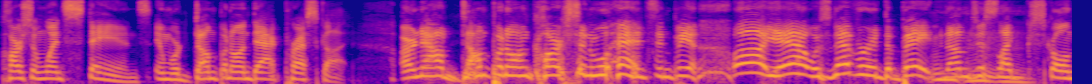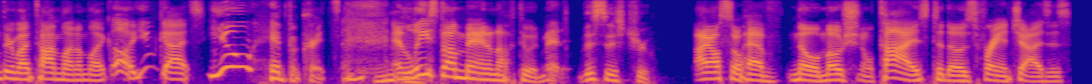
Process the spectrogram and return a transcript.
Carson Wentz stands and were dumping on Dak Prescott are now dumping on Carson Wentz and being, oh yeah, it was never a debate. And I'm just like mm-hmm. scrolling through my timeline. I'm like, oh, you guys, you hypocrites. Mm-hmm. At least I'm man enough to admit it. This is true. I also have no emotional ties to those franchises,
